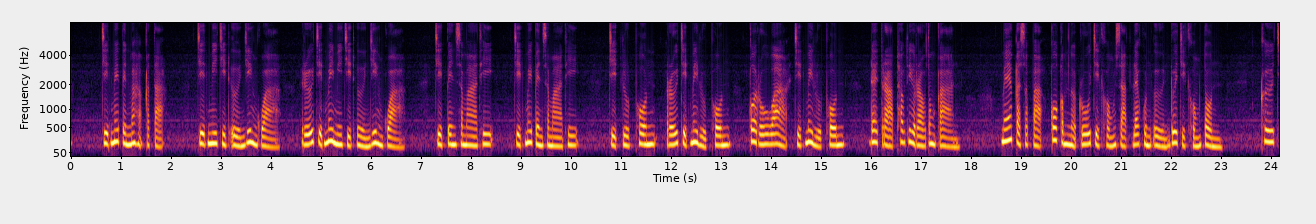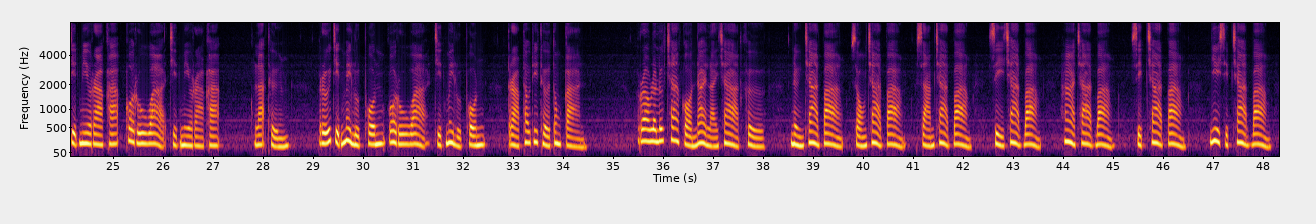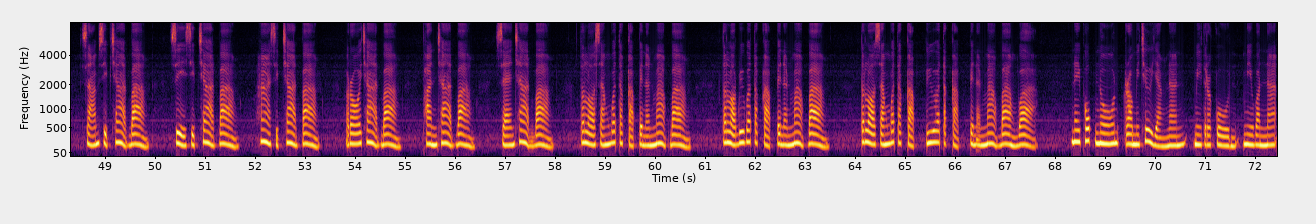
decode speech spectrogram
จิตไม่เป็นมหคตะ จิตมีจิตอื่นยิ่งกว่า หรือจิตไม่มีจิตอื่นยิ่งกว่า จิตเป็นสมาธิ จิตไม่เป็นสมาธิ จิตหลุดพ้น หรือจิตไม่หลุดพ้น ก็รู้ว่าจิตไม่หลุดพ้น ได้ตราบเท่าที่เราต้องการแม้กัสปะก็กำหนดรู้จิตของสัตว์และคนอื่นด้วยจิตของตน คือจิตมีราคะก็รู้ว่าจิตมีราคะ ละถึง หรือจิตไม่หลุดพ้นก็รู้ว่าจิตไม่หลุดพ้น ตราบเท่าที่เธอต้องการ เราระลึกชาติก่อนได้หลายชาติคือหนึ่งชาติบ้างสองชาติบ้างสามชาติบ้างสี่ชาติบ้างห้าชาติบ้างสิบชาติบ้างยี่สิบชาติบ้างสามสิบชาติบ้างสี่สิบชาติบ้างห้าสิบชาติบ้าง ร้อยชาติบ้าง พันชาติบ้าง แสนชาติบ้าง ตลอดสังวัตกับเป็นอันมากบ้าง ตลอดวิวัตกับเป็นอันมากบ้าง ตลอดสังวัตกับวิวัตกับเป็นอันมากบ้างว่า ในภพโน้นเรามีชื่ออย่างนั้น มีตระกูล มีวันนะ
